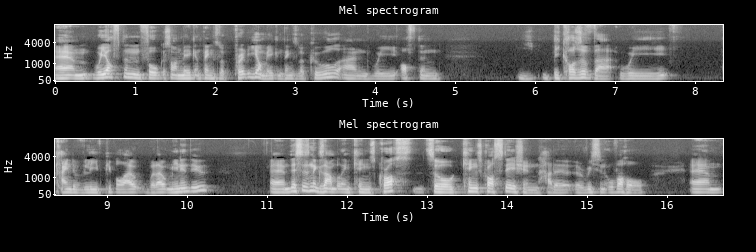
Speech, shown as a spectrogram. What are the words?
Um, we often focus on making things look pretty or making things look cool, and we often, because of that, we kind of leave people out without meaning to. Um, this is an example in King's Cross. So King's Cross Station had a, a recent overhaul. Um,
